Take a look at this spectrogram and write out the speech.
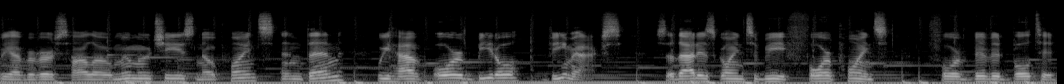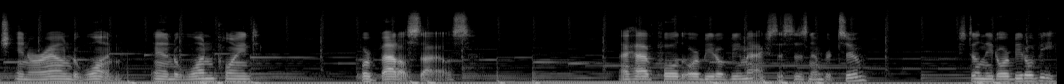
We have Reverse Holo Moo Cheese, no points. And then we have Orbeetle VMAX. So that is going to be four points for Vivid Voltage in round one, and one point for Battle Styles. I have pulled Orbeetle VMAX. This is number two. Still need Orbeetle V.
